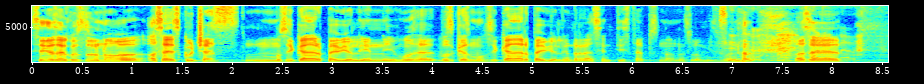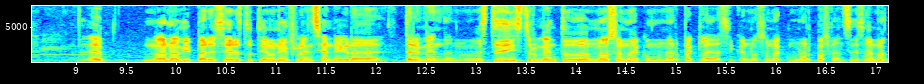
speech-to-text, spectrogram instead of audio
Sí, o sea, justo uno, o sea, escuchas música de arpa y violín y buscas música de arpa y violín renacentista, pues no, no es lo mismo, ¿no? O sea, eh, bueno, a mi parecer esto tiene una influencia negra tremenda, ¿no? Este instrumento no suena como una arpa clásica, no suena como una arpa francesa, ¿no?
